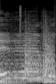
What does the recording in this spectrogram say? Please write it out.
Hallelujah.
